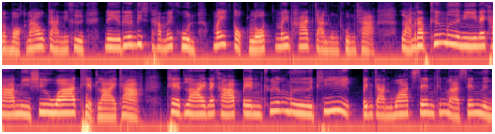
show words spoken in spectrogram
มาบอกเล่ากันนี่คือ ในเรื่องที่จะทำให้คุณไม่ตกลดไม่พลาดการลงทุนค่ะสำหรับเครื่องมือนี้นะคะ มีชื่อว่า t e d Line ค่ะ Ah, เทรดไลน์นะคะเป็นเครื่องมือที่เป็นการวาดเส้นขึ้นมาเส้นหนึ่ง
